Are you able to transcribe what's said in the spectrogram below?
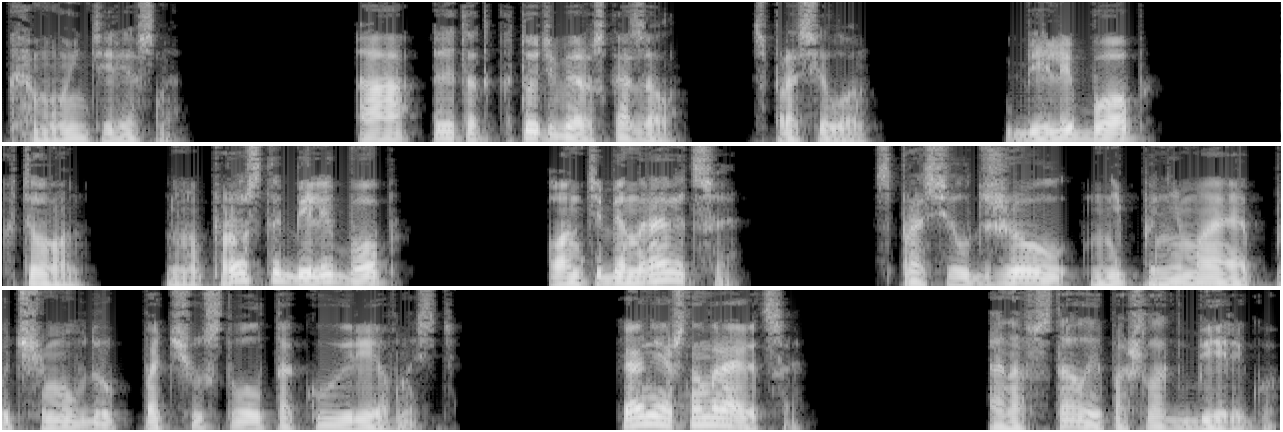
Кому интересно? «А этот кто тебе рассказал?» — спросил он. «Билли Боб». «Кто он?» «Ну, просто Билли Боб». «Он тебе нравится?» — спросил Джоул, не понимая, почему вдруг почувствовал такую ревность. «Конечно, нравится». Она встала и пошла к берегу.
